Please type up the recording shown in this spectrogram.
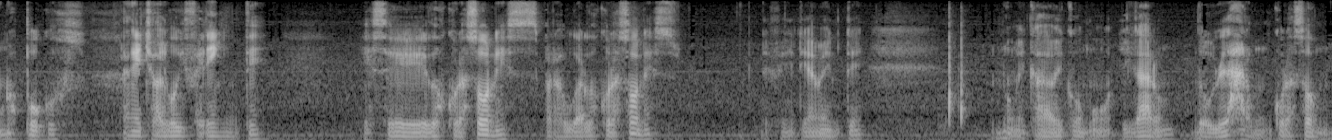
unos pocos han hecho algo diferente. Ese dos corazones, para jugar dos corazones. Definitivamente no me cabe cómo llegaron, doblaron un corazón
